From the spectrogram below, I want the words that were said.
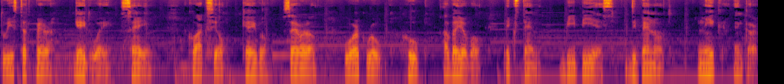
twisted pair, gateway, same, coaxial, cable, several, work group, hoop, available, extend, BPS, dependent, NIC, and card.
